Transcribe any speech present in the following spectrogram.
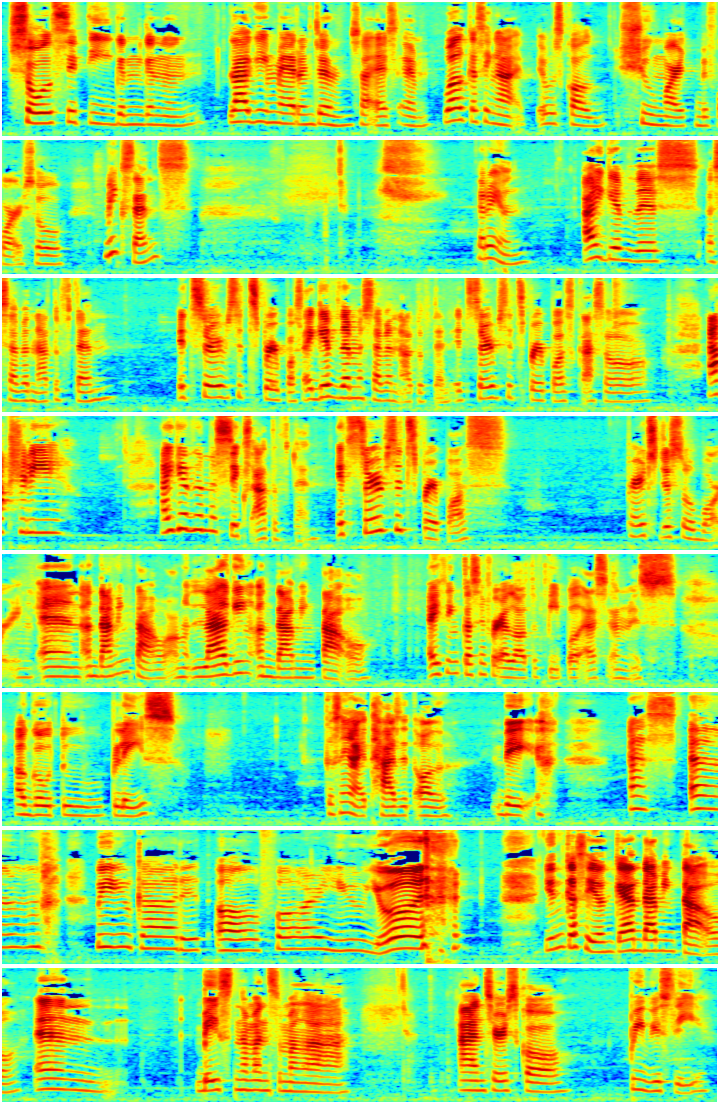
Soul City, ganun ganun. Lagi meron dyan sa SM. Well, kasi nga, it was called Shoe Mart before. So, makes sense. Pero yun. I give this a 7 out of 10. It serves its purpose. I give them a 7 out of 10. It serves its purpose kaso actually I give them a 6 out of 10. It serves its purpose. Pero it's just so boring. And ang daming tao. Ang, laging ang daming tao. I think kasi for a lot of people, SM is a go-to place. Kasi nga, it has it all. They, SM, we've got it all for you. Yun. yun kasi yun. Kaya ang daming tao. And, based naman sa mga answers ko previously,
